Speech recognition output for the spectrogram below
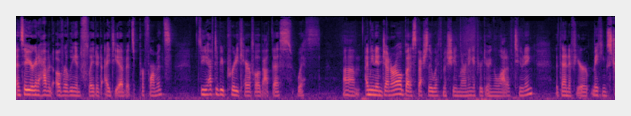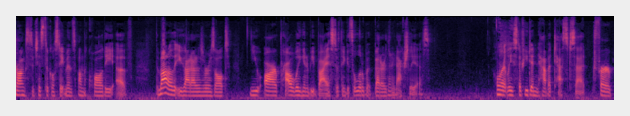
and so you're going to have an overly inflated idea of its performance. So you have to be pretty careful about this with, um, I mean, in general, but especially with machine learning if you're doing a lot of tuning. But then if you're making strong statistical statements on the quality of the model that you got out as a result, you are probably going to be biased to think it's a little bit better than it actually is. Or at least if you didn't have a test set for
